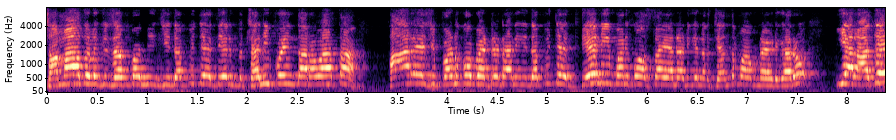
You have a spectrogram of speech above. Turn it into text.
సమాధులకు సంబంధించి తప్పితే దేని చనిపోయిన తర్వాత పారేసి పడుకోబెట్టడానికి తప్పితే దేనికి పనికి వస్తాయని అడిగిన చంద్రబాబు నాయుడు గారు ఇవాళ అదే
